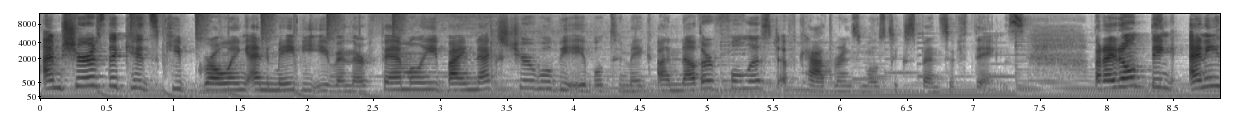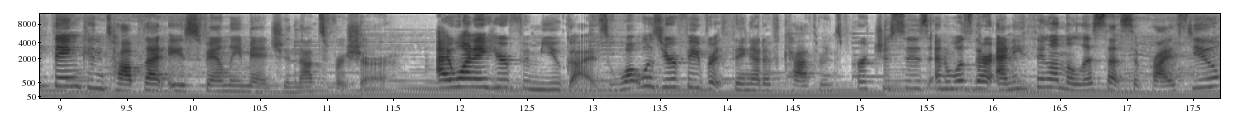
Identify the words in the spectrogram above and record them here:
I'm sure as the kids keep growing and maybe even their family, by next year we'll be able to make another full list of Catherine's most expensive things but I don't think anything can top that Ace family mansion, that's for sure. I want to hear from you guys. What was your favorite thing out of Catherine's purchases, and was there anything on the list that surprised you?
